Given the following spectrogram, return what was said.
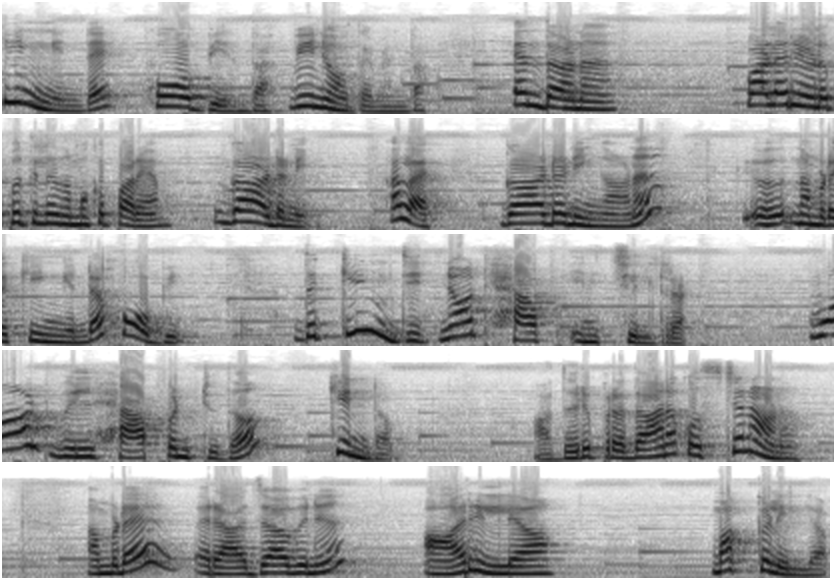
കിങ്ങിന്റെ ഹോബി എന്താ? വിനോദം എന്താ? എന്താണ്? വളരെ എളുപ്പത്തിൽ നമുക്ക് പറയാം. ഗാർഡനിങ് അല്ലേ? ഗാർഡനിങ് ആണ് നമ്മുടെ കിങ്ങിന്റെ hobby the king did not have in children what will happen to the kingdom അതൊരു പ്രധാന ക്വസ്റ്റ്യൻ ആണ്. നമ്മുടെ രാജാവിന് ആരില്ല? മക്കളില്ല.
